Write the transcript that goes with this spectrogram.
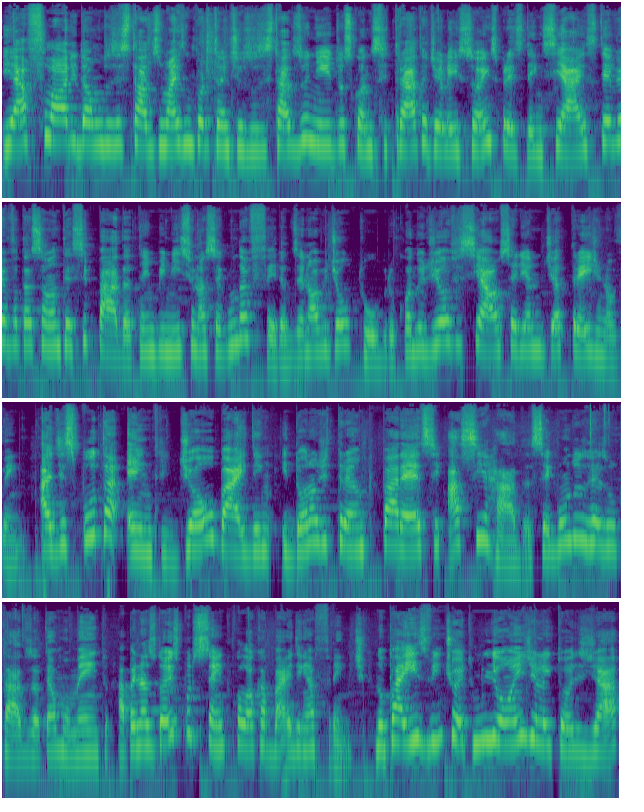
E a Flórida, um dos estados mais importantes dos Estados Unidos, quando se trata de eleições presidenciais, teve a votação antecipada, tendo início na segunda-feira, 19 de outubro, quando o dia oficial seria no dia 3 de novembro. A disputa entre Joe Biden e Donald Trump parece acirrada. Segundo os resultados até o momento, apenas 2% coloca Biden à frente. No país, 28 milhões de eleitores já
